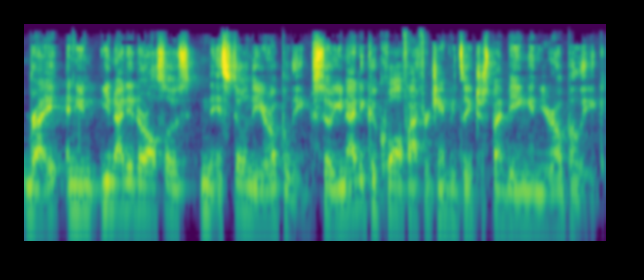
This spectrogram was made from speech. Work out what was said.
right? And United are also still in the Europa League, so United could qualify for Champions League just by being in Europa League,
